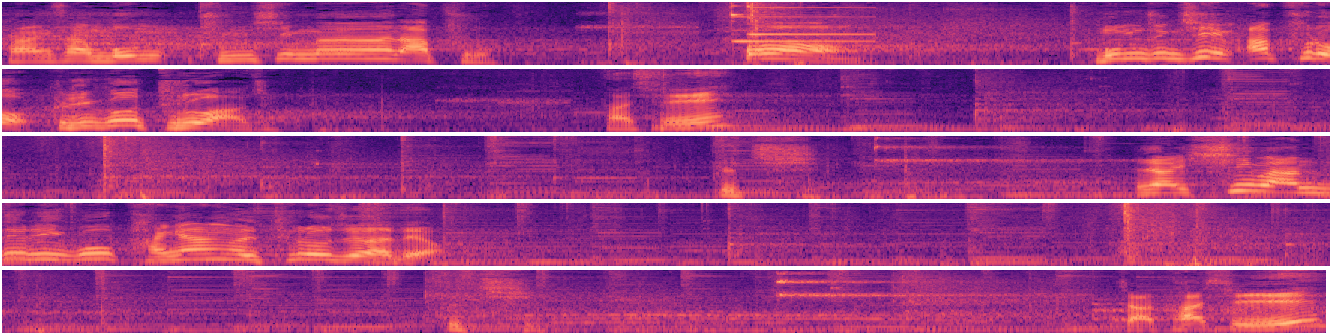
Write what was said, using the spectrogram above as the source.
항상 몸 중심은 앞으로. 뻥. 몸 중심 앞으로. 그리고 들어와줘. 다시. 그렇지. 그냥 힘 안 들이고 방향을 틀어줘야 돼요. 그렇지. 자, 다시.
